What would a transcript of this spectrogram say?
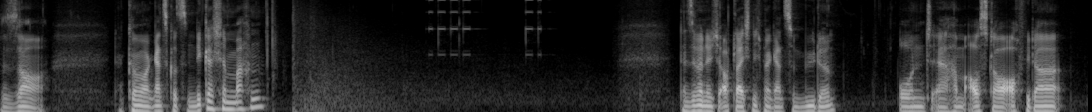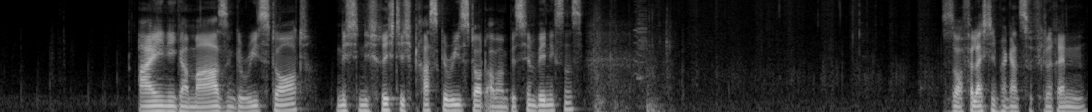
So. Dann können wir mal ganz kurz ein Nickerchen machen. Dann sind wir nämlich auch gleich nicht mehr ganz so müde. Und äh, haben Ausdauer auch wieder einigermaßen gerestored. Nicht, nicht richtig krass gerestored, aber ein bisschen wenigstens. So, vielleicht nicht mehr ganz so viel rennen.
